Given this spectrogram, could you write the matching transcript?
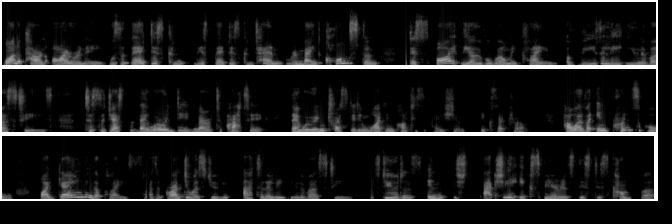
One apparent irony was that their, discon this, their discontent remained constant despite the overwhelming claim of these elite universities to suggest that they were indeed meritocratic, they were interested in widening participation, etc. However, in principle, by gaining a place as a graduate student at an elite university, students in, actually experience this discomfort,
